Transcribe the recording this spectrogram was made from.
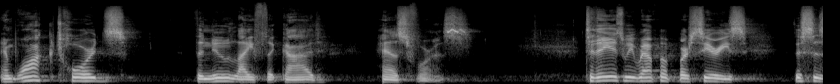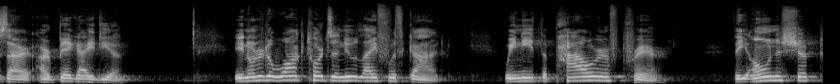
and walk towards the new life that God has for us. Today, as we wrap up our series, this is our, our big idea. In order to walk towards a new life with God, we need the power of prayer, the ownership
